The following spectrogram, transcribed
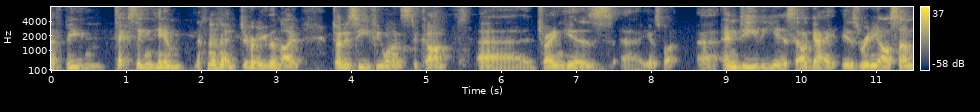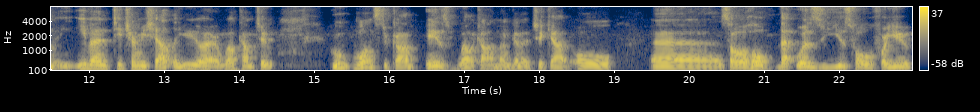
I've been texting him during the live, trying to see if he wants to come, uh, trying his uh, spot. Uh, Andy, the ESL guy, is really awesome. Even Teacher Michelle, you are welcome too. Who wants to come is welcome. I'm gonna check out all. Uh, so hope that was useful for you,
